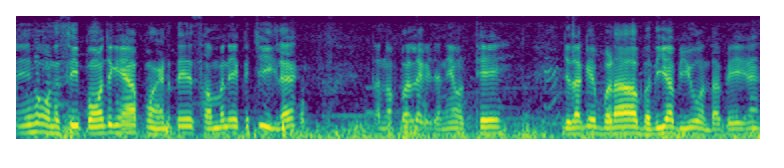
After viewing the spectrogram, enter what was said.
ਇਹ ਹੁਣ ਅਸੀਂ ਪਹੁੰਚ ਗਏ ਆ ਪੁਆਇੰਟ ਤੇ ਸਾਹਮਣੇ ਇੱਕ ਝੀਲ ਹੈ। ਤੁਹਾਨੂੰ ਆਪਾਂ ਲੈ ਕੇ ਜਾਂਦੇ ਆ ਉੱਥੇ ਜਿਹਦਾ ਕਿ ਬੜਾ ਵਧੀਆ ਵਿਊ ਆਉਂਦਾ ਪਿਆ ਹੈ।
